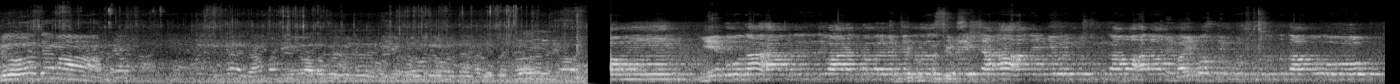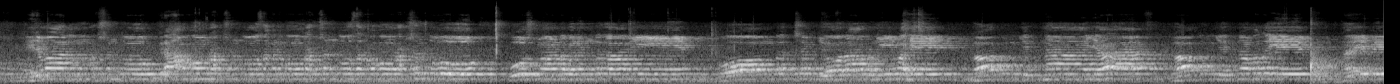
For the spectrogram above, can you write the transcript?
రోజేమా ఏ భూతాః ప్రతినివారత్వం పరివర్తయతు శ్రేష్ఠాః నిత్యవరం పుష్పంగామహారామి వైపోస్తిం పుష్పసుతాతో యజమానం రక్షంతో గ్రామకం రక్షంతో సకలకం రక్షంతో సర్వకం రక్షంతో ఓష్మాండబలం దదామి ఓం తచ్చం యోనా వృణీమహే గాతుం यज्ञाय गातुं यज्ञपतये दैवे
